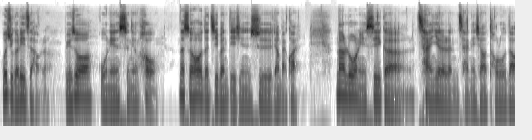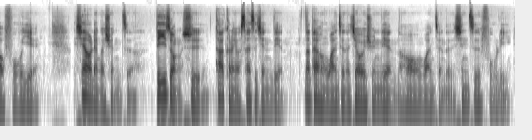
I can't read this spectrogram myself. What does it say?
我举个例子好了，比如说五年、十年后，那时候的基本底薪是两百块。那如果你是一个餐饮业的人才，你想要投入到服务业，现在有两个选择。第一种是，他可能有三十间店。那他有很完整的教育训练，然后完整的薪资福利。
